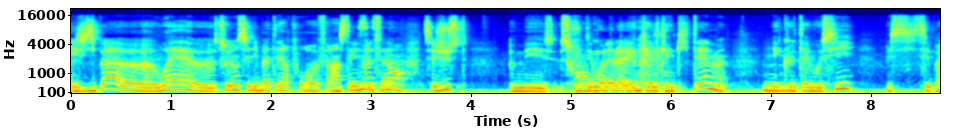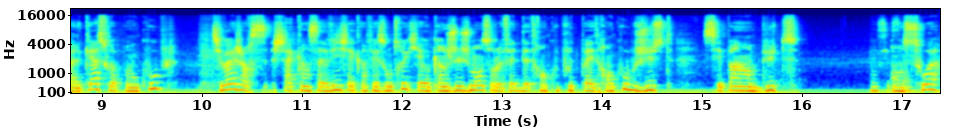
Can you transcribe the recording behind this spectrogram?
et je dis pas, euh, ouais, euh, soyons célibataires pour faire un statement. non, c'est juste, mais sois en couple avec quelqu'un qui t'aime et Mm. que t'aimes aussi. Mais si c'est pas le cas, sois pas en couple. Tu vois, genre chacun sa vie, chacun fait son truc. Il y a aucun jugement sur le fait d'être en couple ou de pas être en couple. Juste, c'est pas un but en ça. soi.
